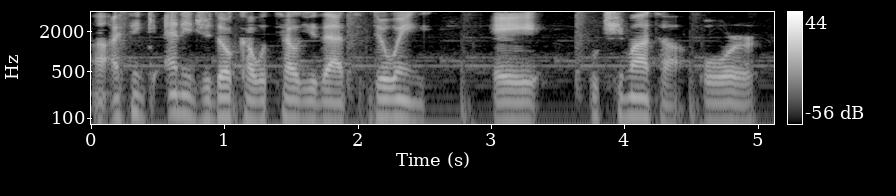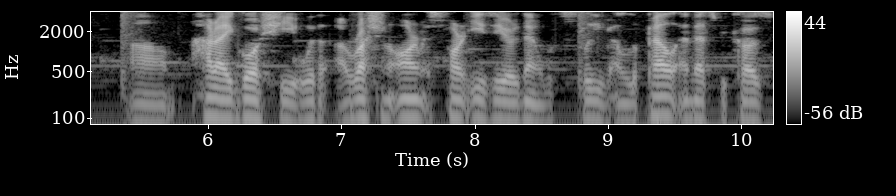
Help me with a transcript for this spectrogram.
Uh, I think any judoka would tell you that doing a Uchimata or um, Harai Goshi with a Russian arm is far easier than with sleeve and lapel, and that's because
